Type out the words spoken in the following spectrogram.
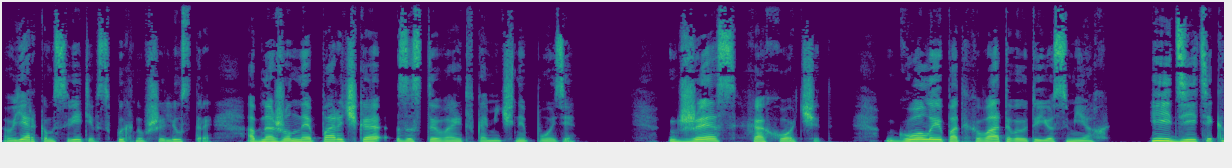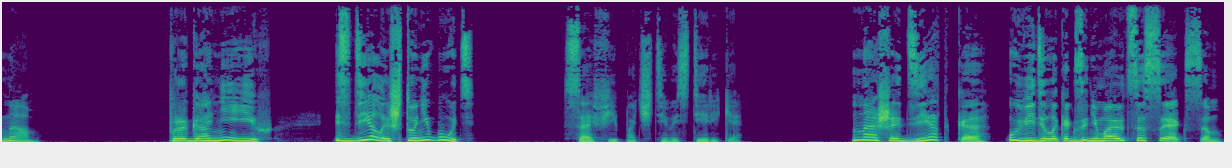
В ярком свете вспыхнувшей люстры обнаженная парочка застывает в комичной позе. Джесс хохочет. Голые подхватывают ее смех. «Идите к нам!» «Прогони их! Сделай что-нибудь!» Софи почти в истерике. «Наша детка увидела, как занимаются сексом!»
